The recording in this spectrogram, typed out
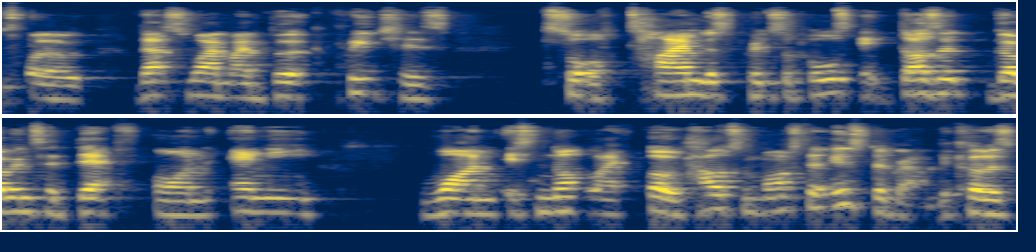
So that's why my book preaches sort of timeless principles. It doesn't go into depth on any one. It's not like, oh, how to master Instagram because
